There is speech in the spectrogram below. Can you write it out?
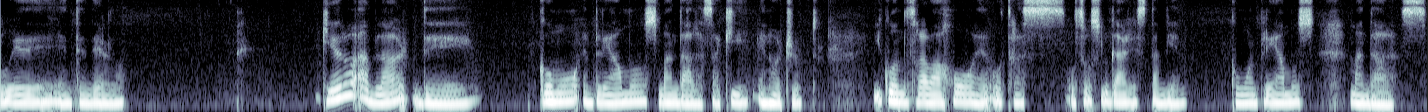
puede entenderlo. Quiero hablar de cómo empleamos mandalas aquí en Hortruth y cuando trabajo en otras, otros lugares también, cómo empleamos mandalas.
